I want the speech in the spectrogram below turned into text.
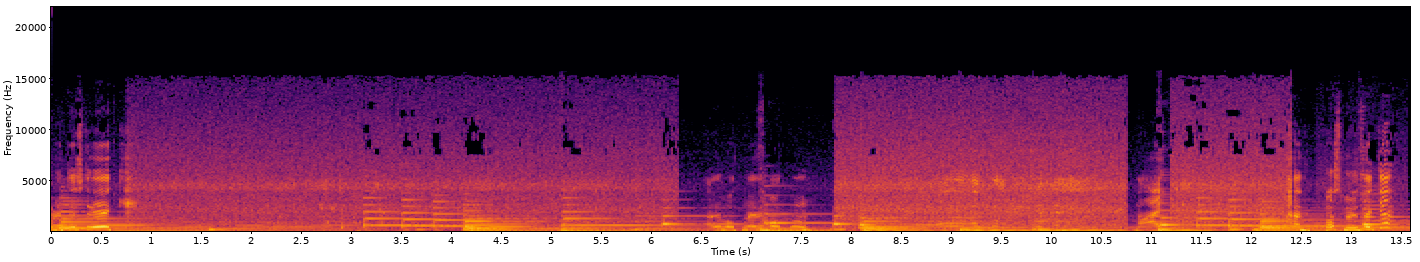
Kranglete stryk. Er det vann nedi båten? Nei. Haupa sprutdekket.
